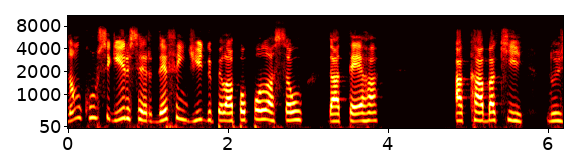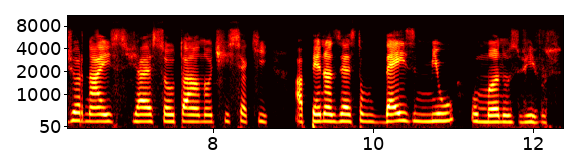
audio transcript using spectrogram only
não conseguir ser defendido pela população da Terra, acaba que nos jornais já é solta a notícia que apenas restam 10 mil humanos vivos.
